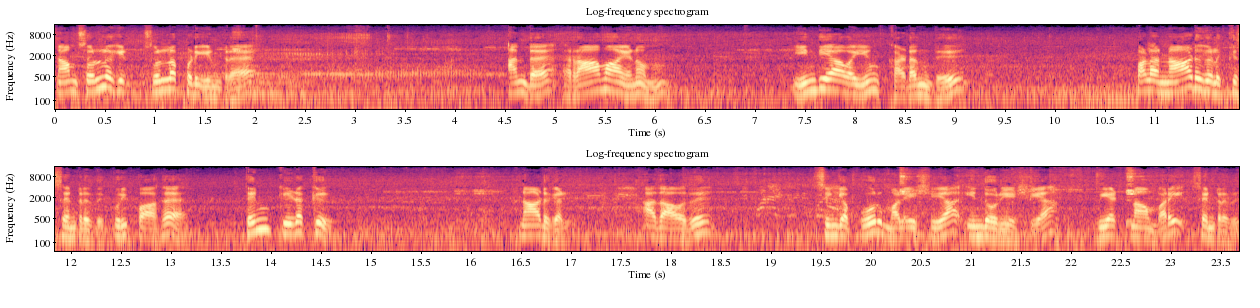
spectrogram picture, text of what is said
நாம் சொல்லுகி சொல்லப்படுகின்ற அந்த ராமாயணம் இந்தியாவையும் கடந்து பல நாடுகளுக்கு சென்றது. குறிப்பாக தென்கிழக்கு நாடுகள். அதாவது சிங்கப்பூர் மலேசியா இந்தோனேஷியா வியட்நாம் வரை சென்றது.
